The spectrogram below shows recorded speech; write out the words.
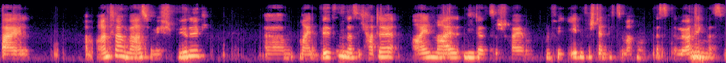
weil am Anfang war es für mich schwierig, ähm, mein Wissen, das ich hatte, einmal niederzuschreiben und für jeden verständlich zu machen. Das ist der Learning, was,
